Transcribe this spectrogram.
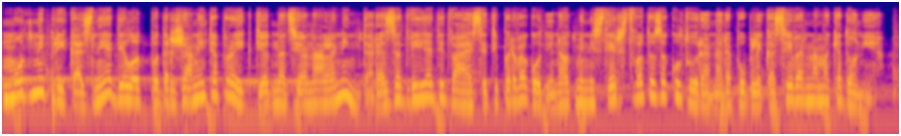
Модни приказни е дел од подржаните проекти од национален интерес за 2021 година од Министерството за култура на Република Северна Македонија.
